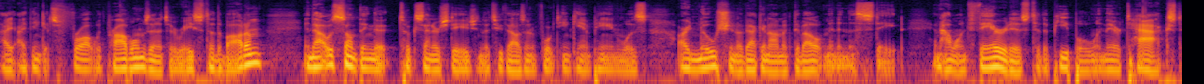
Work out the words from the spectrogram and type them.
I, I think it's fraught with problems and it's a race to the bottom. And that was something that took center stage in the 2014 campaign was our notion of economic development in this state and how unfair it is to the people when they're taxed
